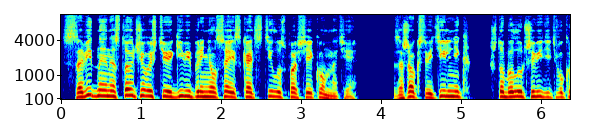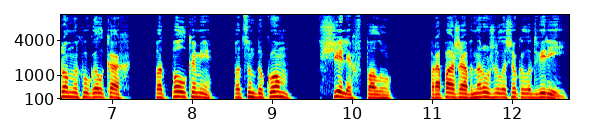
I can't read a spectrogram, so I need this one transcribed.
С завидной настойчивостью Эгиби принялся искать стилус по всей комнате. Зажег светильник, чтобы лучше видеть в укромных уголках, под полками, под сундуком, в щелях в полу. Пропажа обнаружилась около дверей,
